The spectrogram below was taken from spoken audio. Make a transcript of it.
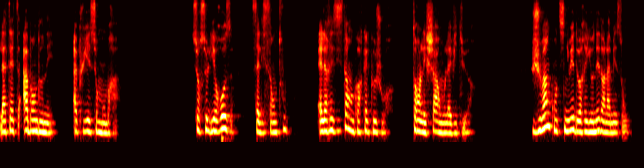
la tête abandonnée, appuyée sur mon bras. Sur ce lit rose, salissant tout, elle résista encore quelques jours, tant les chats ont la vie dure. Juin continuait de rayonner dans la maison,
